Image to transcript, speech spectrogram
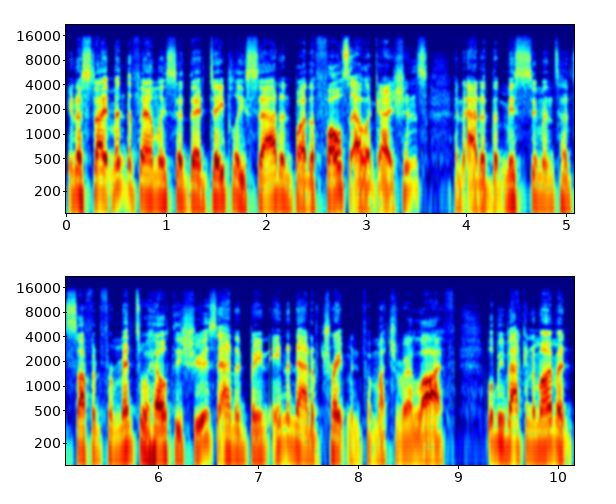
In a statement, the family said they're deeply saddened by the false allegations and added that Miss Simmons had suffered from mental health issues and had been in and out of treatment for much of her life. We'll be back in a moment.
